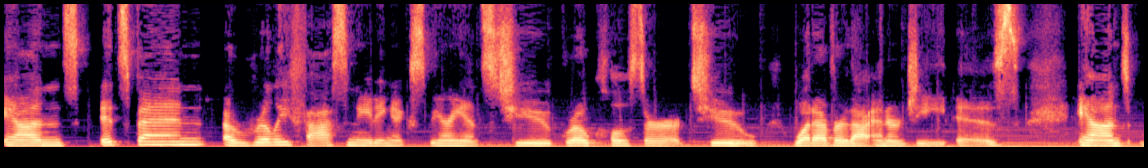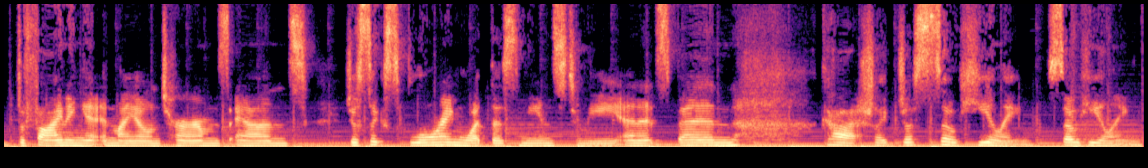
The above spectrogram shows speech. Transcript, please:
And it's been a really fascinating experience to grow closer to whatever that energy is and defining it in my own terms and just exploring what this means to me. And it's been, gosh, like just so healing, so healing.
